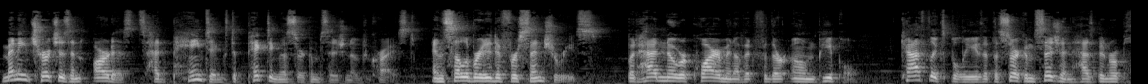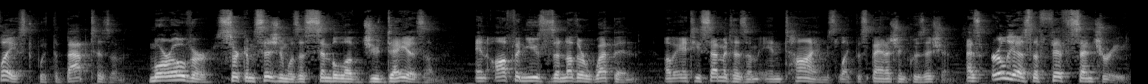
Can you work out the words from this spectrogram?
Many churches and artists had paintings depicting the circumcision of Christ and celebrated it for centuries but had no requirement of it for their own people. Catholics believe that the circumcision has been replaced with the baptism. Moreover, circumcision was a symbol of Judaism and often used as another weapon of anti Semitism in times like the Spanish Inquisition. As early as the 5th century,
